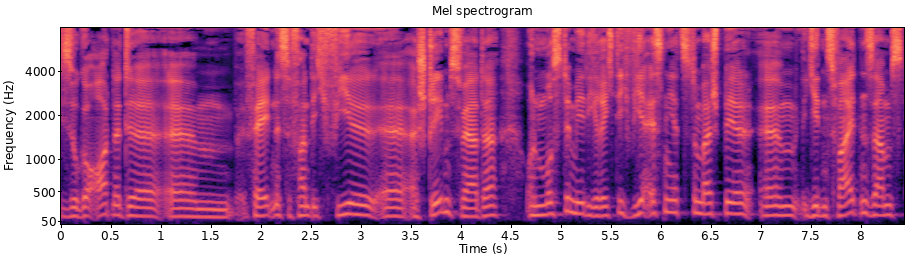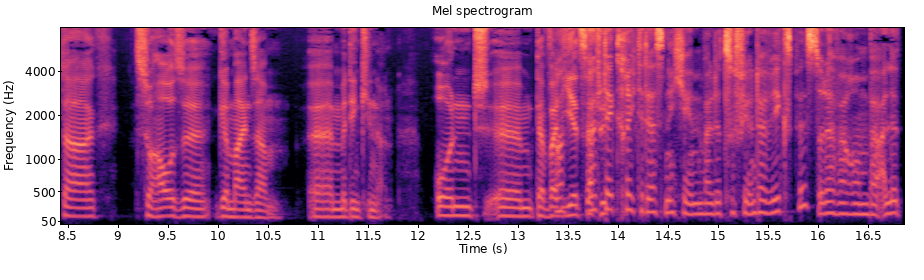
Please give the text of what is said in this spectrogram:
die so geordnete ähm, Verhältnisse fand ich viel äh, erstrebenswerter und musste mir die richtig. Wir essen jetzt zum Beispiel ähm, jeden zweiten Samstag zu Hause gemeinsam äh, mit den Kindern. Und ähm, da war die jetzt natürlich. kriegt ihr das nicht hin, weil du zu viel unterwegs bist oder warum? Bei alle,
